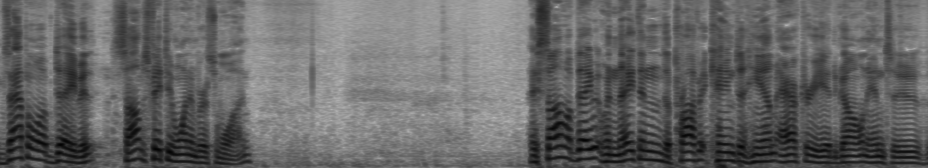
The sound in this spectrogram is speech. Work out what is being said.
Example of David, Psalms 51 and verse 1. A psalm of David when Nathan the prophet came to him after he had gone into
